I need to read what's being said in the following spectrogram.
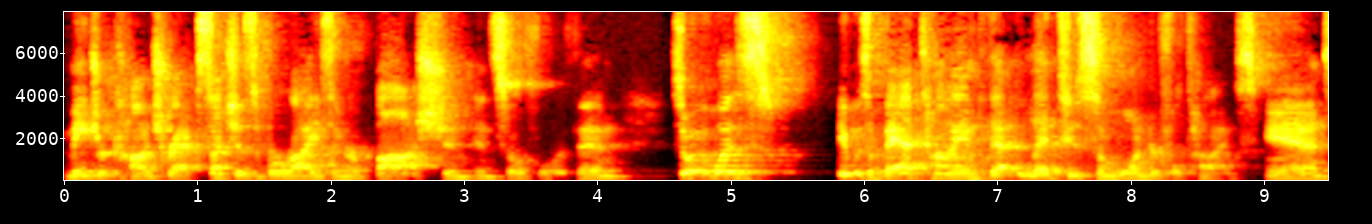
major contracts such as Verizon or Bosch and, and so forth. And so it was it was a bad time that led to some wonderful times. And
